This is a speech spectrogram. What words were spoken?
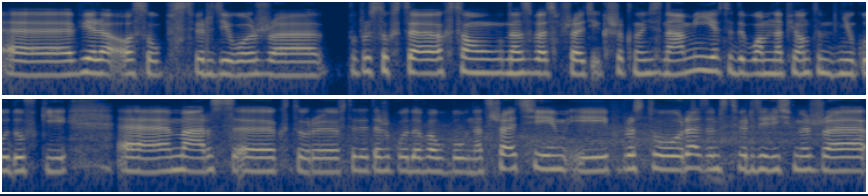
e, wiele osób stwierdziło, że po prostu chce, chcą nas wesprzeć i krzyknąć z nami. Ja wtedy byłam na piątym dniu głodówki. E, Mars, e, który wtedy też głodował, był na trzecim i po prostu razem stwierdziliśmy, że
